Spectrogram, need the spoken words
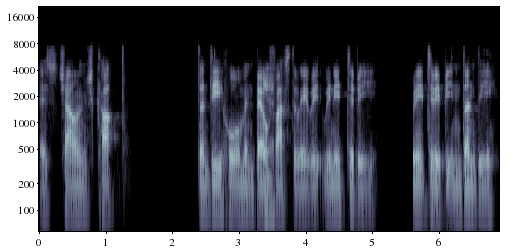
is Challenge Cup. Dundee home and Belfast away. We we need to be we need to be beating Dundee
